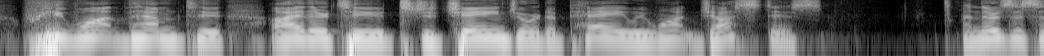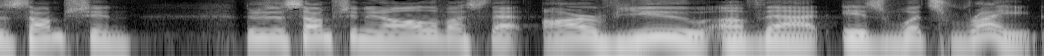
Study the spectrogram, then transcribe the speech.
we want them to either to, to change or to pay. We want justice. And there's this assumption there's an assumption in all of us that our view of that is what's right,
